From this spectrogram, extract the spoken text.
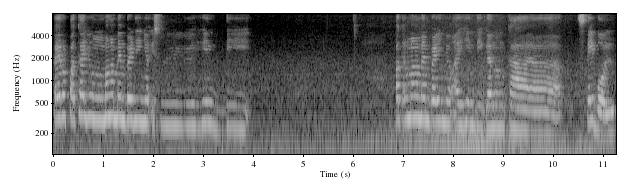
Pero pagka yung mga member ninyo is hindi pag ang mga member niyo ay hindi ganun ka stable,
